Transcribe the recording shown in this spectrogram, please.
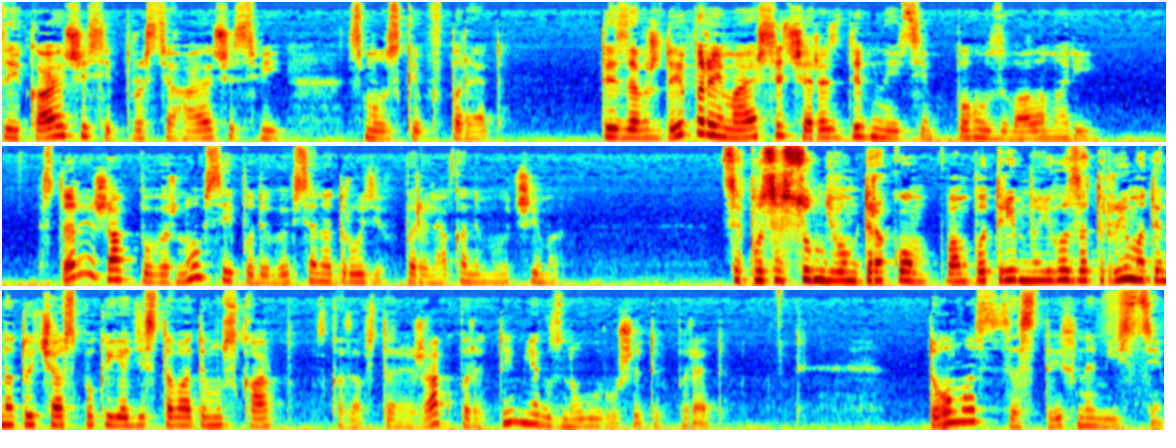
заїкаючись і простягаючи свій смолоскип вперед. Ти завжди переймаєшся через дрібниці, поглузувала Марі. Старий жак повернувся і подивився на друзів переляканими очима. Це, поза сумнівом, дракон. Вам потрібно його затримати на той час, поки я діставатиму скарб, сказав старий жак перед тим, як знову рушити вперед. Томас застиг на місці.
